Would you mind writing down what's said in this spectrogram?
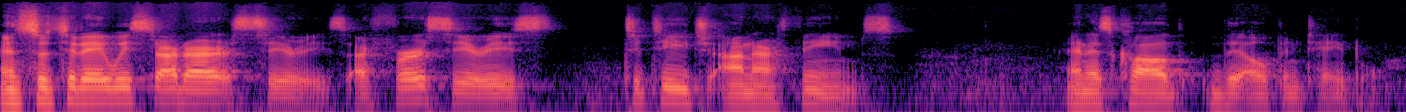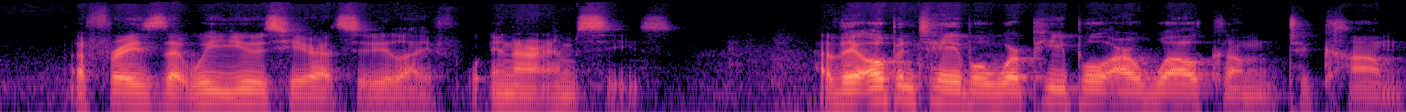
And so today we start our series, our first series to teach on our themes. And it's called The Open Table a phrase that we use here at City Life in our MCs. At the open table where people are welcome to come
